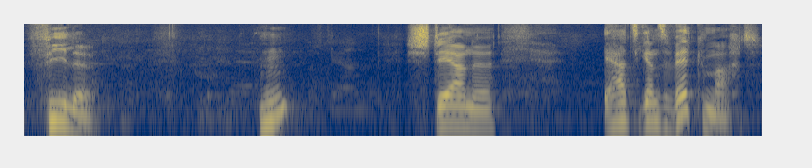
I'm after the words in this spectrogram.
Viele. Hm? Sterne. Er hat die ganze Welt gemacht.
